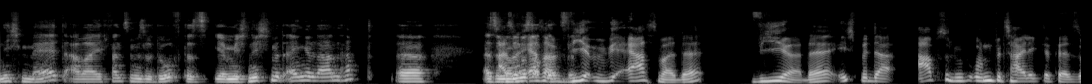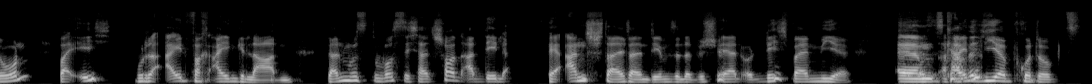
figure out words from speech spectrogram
nicht mad, aber ich fand es ein bisschen doof, dass ihr mich nicht mit eingeladen habt. Äh, also also erstmal, wir, wir erstmal, ne? Wir, ne? Ich bin da absolut unbeteiligte Person, weil ich wurde einfach eingeladen. Dann musst du musst dich halt schon an den Veranstalter in dem Sinne beschweren und nicht bei mir. Ähm, das ist kein hab ich, Wir-Produkt.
